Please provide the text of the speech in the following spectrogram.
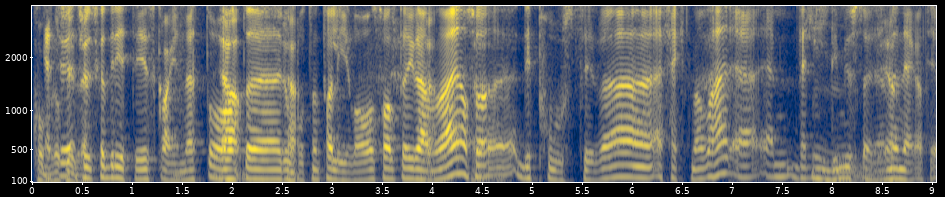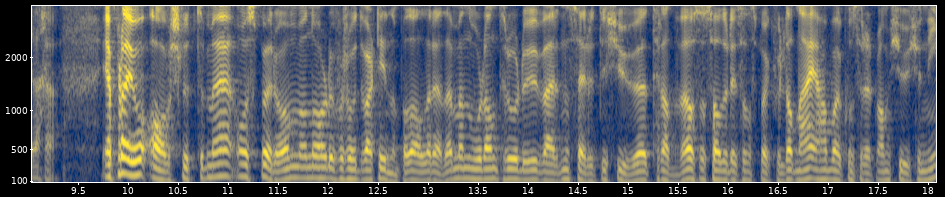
kommer oss videre. jeg tror vi skal drite i Skynet og Ja. at eh, robotene tar livet av oss og alt det greiene der. Altså, De positive effektene av det her er, er veldig mye større enn Ja. det negative. Jeg pleier jo å avslutte med å spørre om, og nå har du for så vidt vært inne på det allerede, men hvordan tror du verden ser ut i 2030? Og så sa du litt sånn spøkefullt at nei, jeg har bare konsentrert meg om 2029.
